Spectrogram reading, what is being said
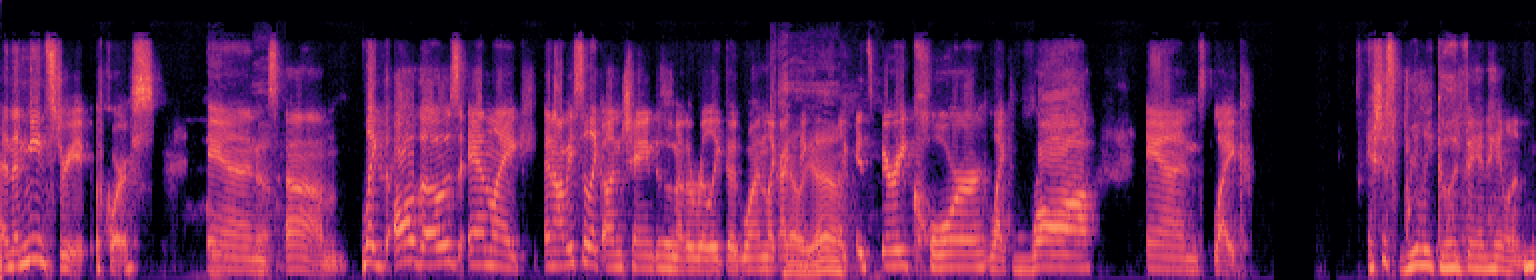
And then Mean Street, of course. and um like all those and like and obviously like unchained is another really good one like Hell i think yeah. it's, like it's very core like raw and like it's just really good van halen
